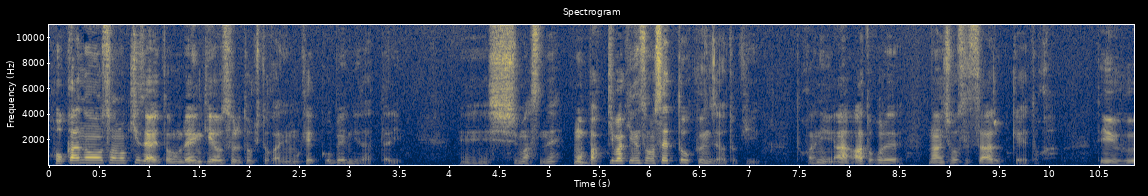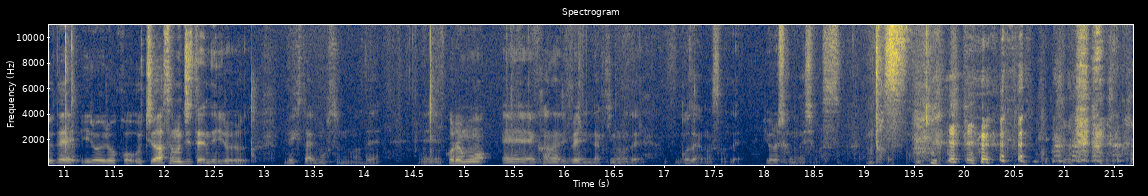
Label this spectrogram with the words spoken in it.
他のその機材との連携をするときとかにも結構便利だったり、えーしますね。もうバッキバキにそのセットを組んじゃうときとかに、あ、あとこれ何小節あるっけとかっていう風でいろいろこう打ち合わせの時点でいろいろできたりもするので、えーこれも、えーかなり便利な機能でございますので、よろしくお願いします。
